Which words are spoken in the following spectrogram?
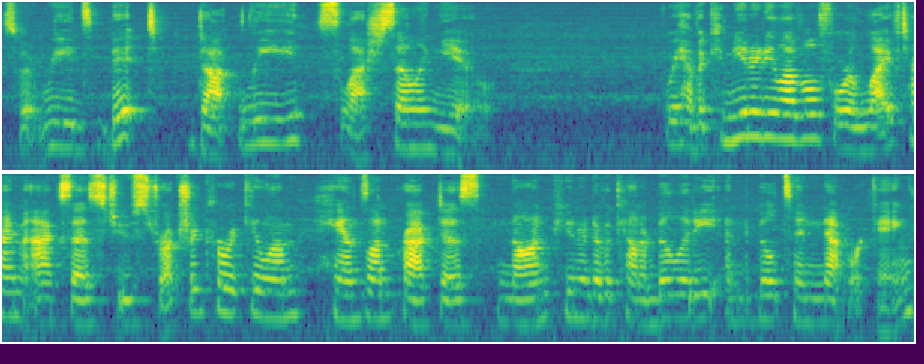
So it reads bit.ly slash SellingU. We have a community level for lifetime access to structured curriculum, hands on practice, non punitive accountability, and built in networking.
